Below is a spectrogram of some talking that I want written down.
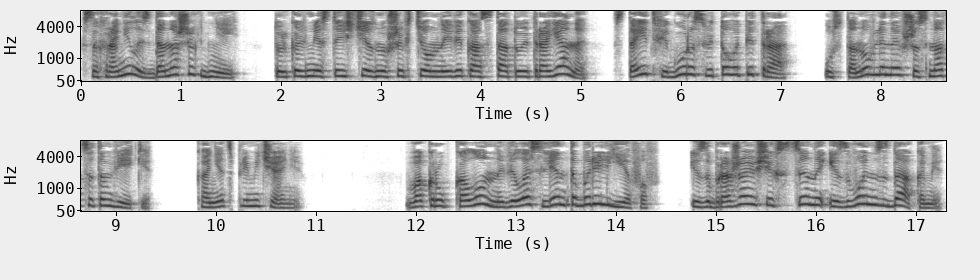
Сохранилась до наших дней, только вместо исчезнувшей в темные века статуи Трояна стоит фигура святого Петра, установленная в XVI веке. Конец примечания. Вокруг колонны велась лента барельефов, изображающих сцены из войн с даками,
